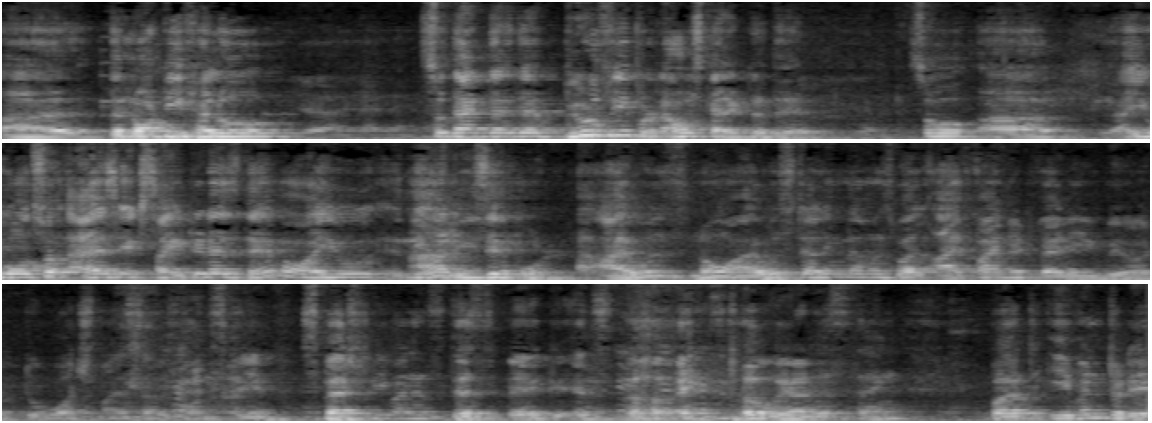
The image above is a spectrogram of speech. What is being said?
the naughty fellow So that that beautifully pronounce character there So, uh, are you also as excited as them, or are you in the I'm- Alize mode? I was no, I was telling them as well. I find it very weird to watch myself on screen, especially when it's this big. It's the it's the weirdest thing. But even today,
